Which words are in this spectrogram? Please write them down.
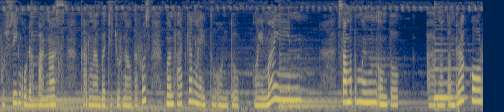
pusing udah panas karena baca jurnal terus manfaatkanlah itu untuk main-main sama temen untuk uh, nonton drakor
